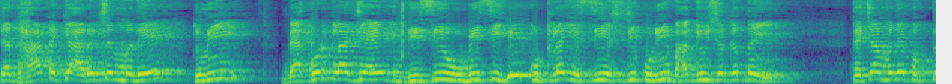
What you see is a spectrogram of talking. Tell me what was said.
त्या दहा टक्के आरक्षणमध्ये तुम्ही बॅकवर्ड क्लास जे आहेत बीसी ओबीसी हे कुठलाही एस सी एस टी कुणीही भाग घेऊ शकत नाही. त्याच्यामध्ये फक्त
